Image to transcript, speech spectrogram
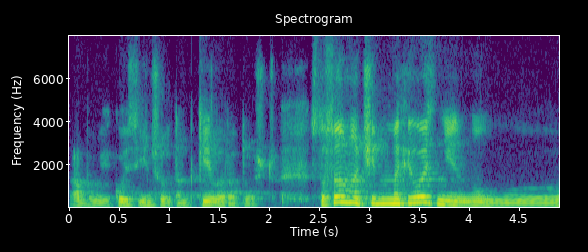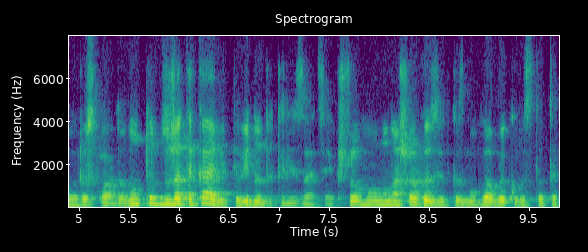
або якогось іншого там кілера тощо. Стосовно чи мафіозні ну, розкладу, ну тут вже така відповідна деталізація. Якщо мовно, наша розвідка змогла використати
